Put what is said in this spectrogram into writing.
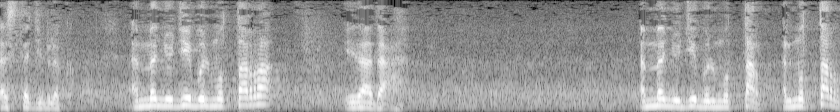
أستجب لكم. أمن يجيب المضطر إذا دعاه. أمن يجيب المضطر. المضطر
